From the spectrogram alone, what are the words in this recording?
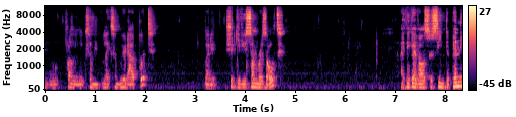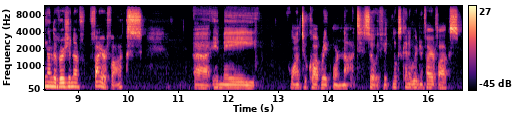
It'll probably look some like some weird output, but it should give you some result. I think I've also seen, depending on the version of Firefox, uh, it may want to cooperate or not. So if it looks kind of weird in Firefox,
